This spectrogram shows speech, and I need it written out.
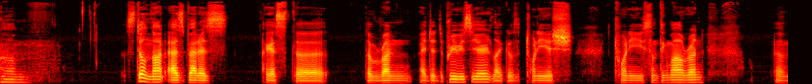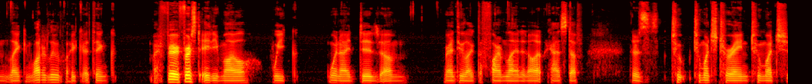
Um, still not as bad as, I guess, the the run I did the previous year. Like it was a 20 ish, 20 something mile run. Um, like in Waterloo, like I think my very first 80 mile week when I did um, ran through like the farmland and all that kind of stuff there's too too much terrain, too much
